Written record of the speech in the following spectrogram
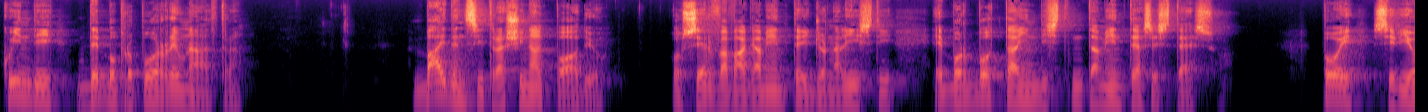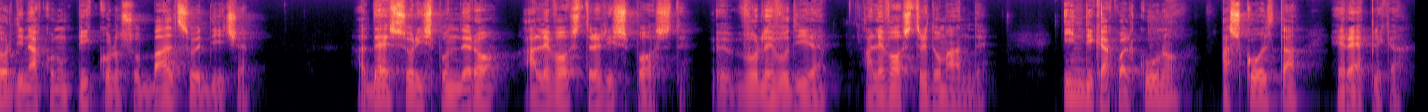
Quindi debbo proporre un'altra. Biden si trascina al podio, osserva vagamente i giornalisti e borbotta indistintamente a se stesso. Poi si riordina con un piccolo sobbalzo e dice Adesso risponderò alle vostre risposte, eh, volevo dire alle vostre domande. Indica qualcuno, ascolta e replica.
